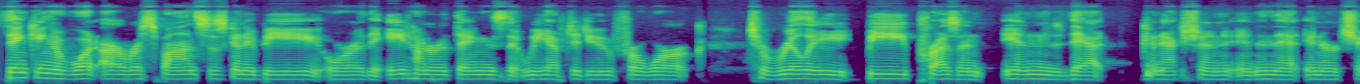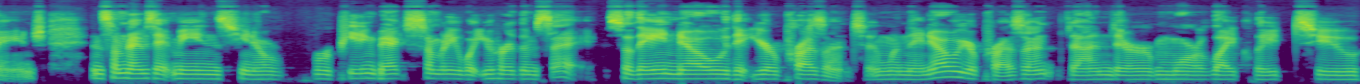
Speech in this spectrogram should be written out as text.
thinking of what our response is going to be or the 800 things that we have to do for work to really be present in that connection and in that interchange. And sometimes that means, you know, repeating back to somebody what you heard them say. So they know that you're present. And when they know you're present, then they're more likely to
